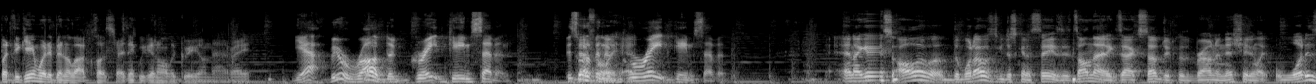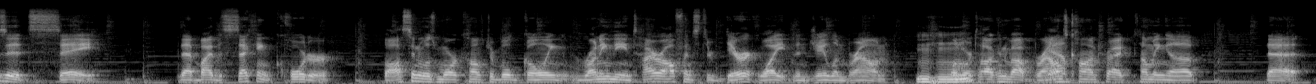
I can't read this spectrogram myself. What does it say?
but the game would have been a lot closer. I think we can all agree on that, right? Yeah, we were robbed a great game seven. This would have been a great game seven. And I guess all of the, what I was just going to say is it's on that exact subject with Brown initiating. Like, what does it say that by the second quarter, Boston was more comfortable going running the entire offense through Derrick White than Jaylen Brown? Mm-hmm. When we're talking about Brown's Yeah. contract coming up, that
